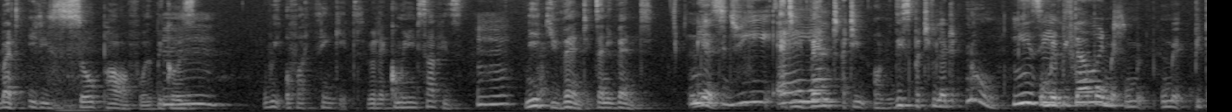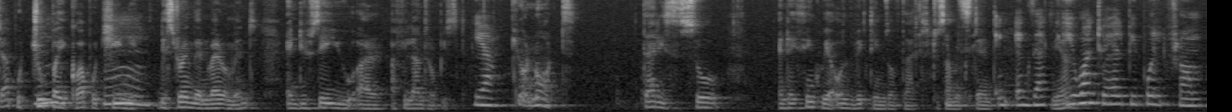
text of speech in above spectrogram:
but it is so powerful because Mm-hmm. we overthink it. We're like community service, neat event. It's an event. Ni Yes, sijui, at eh, event at on this particular day. No, Music, umepita hapo, food. ume- ume- umepita hapo chupa iko hapo chini, destroying the environment, and you say you are a philanthropist. Yeah. You're not. That is so, and I think we are all victims of that to some extent. E- Exactly. Yeah. You want to help people from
